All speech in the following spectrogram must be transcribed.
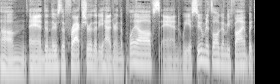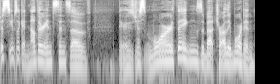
Um, and then there's the fracture that he had during the playoffs, and we assume it's all going to be fine, but just seems like another instance of there's just more things about Charlie Morton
